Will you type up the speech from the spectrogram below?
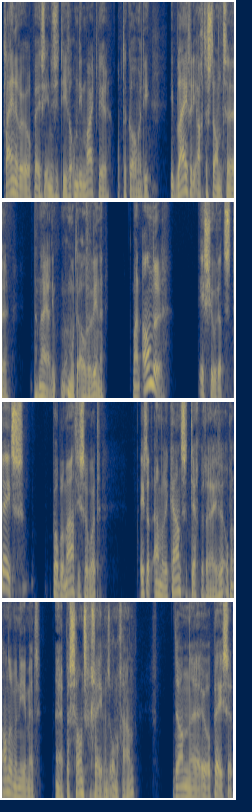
kleinere Europese initiatieven om die markt weer op te komen. Die, die blijven die achterstand eh, nou ja, die moeten overwinnen. Maar een ander issue dat steeds problematischer wordt, is dat Amerikaanse techbedrijven op een andere manier met eh, persoonsgegevens omgaan dan eh, Europese.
